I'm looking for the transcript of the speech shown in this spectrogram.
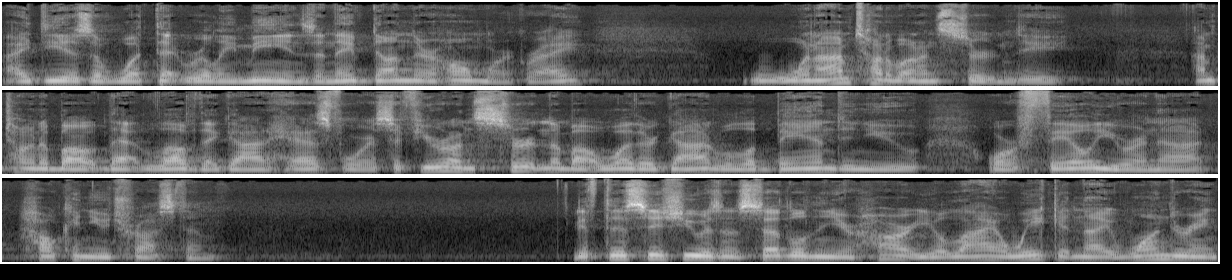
ideas of what that really means, and they've done their homework, right? When I'm talking about uncertainty, I'm talking about that love that God has for us. If you're uncertain about whether God will abandon you or fail you or not, how can you trust Him? If this issue isn't settled in your heart, you'll lie awake at night wondering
